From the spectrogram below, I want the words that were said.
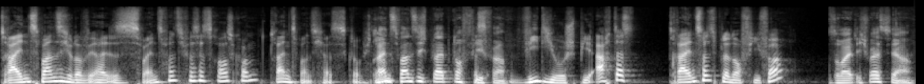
23 oder wie heißt es 22, was jetzt rauskommt? 23 heißt es, glaube ich. ne? 23 bleibt noch Das FIFA. Videospiel. Ach, das 23 bleibt noch FIFA? Soweit ich weiß, ja.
